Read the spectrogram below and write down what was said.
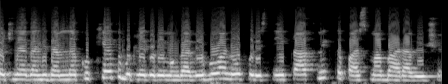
કચ્છના ગાંધીધામના કુખ્યાત બુટલેગોરે મંગાવ્યો હોવાનું પોલીસની પ્રાથમિક તપાસમાં બહાર આવ્યું છે.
